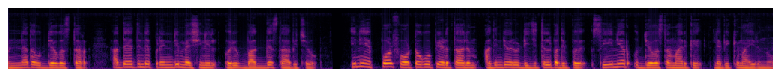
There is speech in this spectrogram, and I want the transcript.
ഉന്നത ഉദ്യോഗസ്ഥർ അദ്ദേഹത്തിന്റെ പ്രിന്റിംഗ് മെഷീനിൽ ഒരു ബഗ് സ്ഥാപിച്ചു. ഇനി എപ്പോൾ ഫോട്ടോ കോപ്പി എടുത്താലും അതിന്റെ ഒരു ഡിജിറ്റൽ പതിപ്പ് സീനിയർ ഉദ്യോഗസ്ഥന്മാർക്ക് ലഭിക്കുമായിരുന്നു.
